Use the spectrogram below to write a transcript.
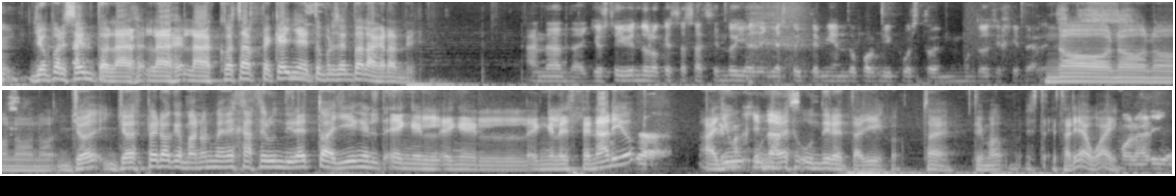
Yo presento las, las, cosas pequeñas y tú presentas las grandes. Anda, anda, yo estoy viendo lo que estás haciendo y ya, ya, estoy temiendo por mi puesto en mundos digitales. No, no, no, no, no. Yo, yo espero que Manuel me deje hacer un directo allí en el, en el, en el, en el escenario. allí una vez un directo allí. Estaría guay. Molaría,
